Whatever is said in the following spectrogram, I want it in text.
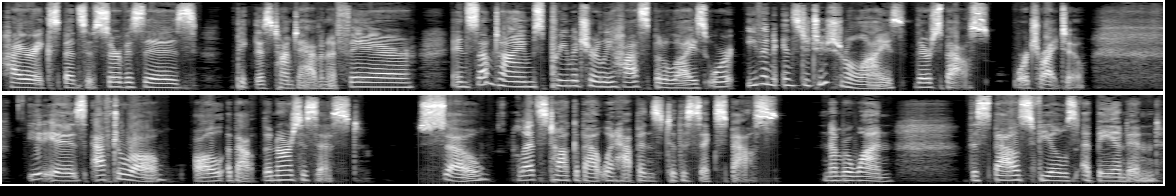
hire expensive services, pick this time to have an affair, and sometimes prematurely hospitalize or even institutionalize their spouse or try to. It is, after all, all about the narcissist. So, Let's talk about what happens to the sick spouse. Number one, the spouse feels abandoned.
